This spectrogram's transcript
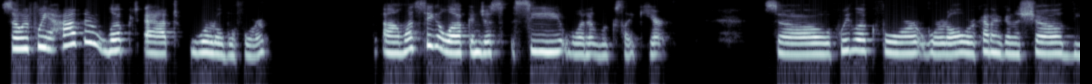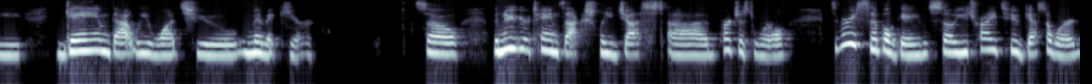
So if we haven't looked at Wordle before, um, let's take a look and just see what it looks like here. So if we look for Wordle, we're kind of going to show the game that we want to mimic here. So the New York Times actually just uh, purchased Wordle. It's a very simple game. So you try to guess a word.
